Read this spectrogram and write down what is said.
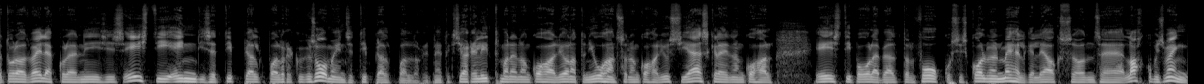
tulevad väljakule nii siis Eesti endised tippjalgpallurid kui ka Soome endised tippjalgpallurid, näiteks Jari Litmanen on kohal, Jonathan Johanson on kohal, Jussi Jääskeläinen on kohal, Eesti poole pealt on fookus siis kolmel mehel, kelle jaoks on see lahkumismäng.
